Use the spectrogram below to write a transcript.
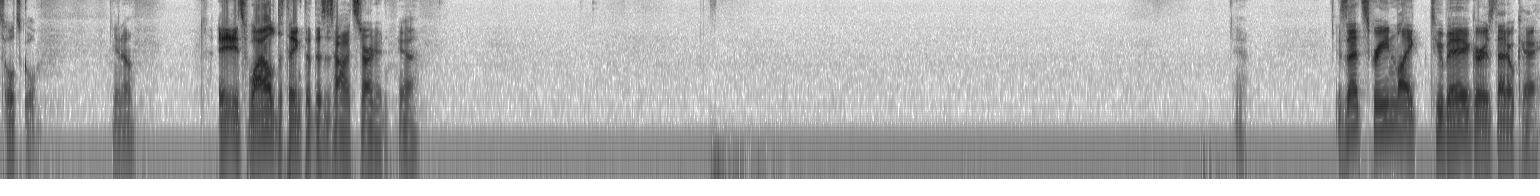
It's old school, you know. It, it's wild to think that this is how it started. Yeah. Yeah. Is that screen like too big or is that okay?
